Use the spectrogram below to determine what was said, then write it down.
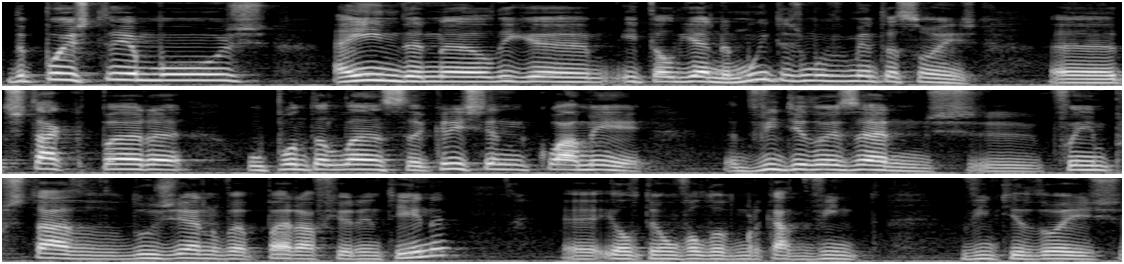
Depois temos ainda na Liga Italiana, muitas movimentações. Uh, destaque para o ponta de lança Christian Kwame, de 22 anos, uh, foi emprestado do Génova para a Fiorentina. Uh, ele tem um valor de mercado de 20, 22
